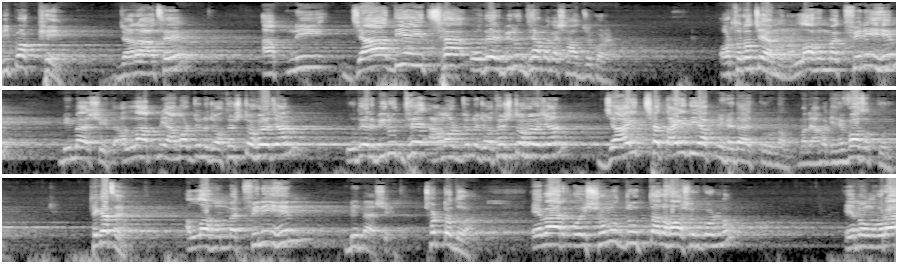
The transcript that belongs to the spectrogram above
বিপক্ষে যারা আছে, আপনি যা দিয়ে ইচ্ছা ওদের বিরুদ্ধে আমাকে সাহায্য করেন। অর্থটা হচ্ছে এমন আল্লাহ ফিনিহিম বিমা শেখ আল্লাহ, আপনি আমার জন্য যথেষ্ট হয়ে যান, ওদের বিরুদ্ধে আমার জন্য যথেষ্ট হয়ে যান, যা ইচ্ছা তাই দিয়ে আপনি হেদায়ত করুন মানে আমাকে হেফাজত করুন। ঠিক আছে? আল্লাহ ফিনিহিম বিমা শেখ ছোট্ট দোয়া। এবার ওই সমুদ্র উত্তাল হওয়া শুরু করল এবং ওরা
